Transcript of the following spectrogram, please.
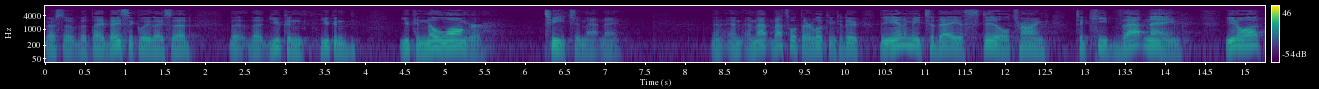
the rest of it, but they basically they said that, that you can you can you can no longer teach in that name. And, and, and that, that's what they're looking to do. The enemy today is still trying to keep that name. You know what?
